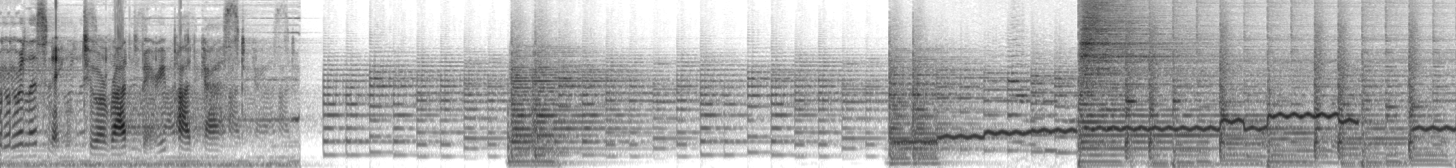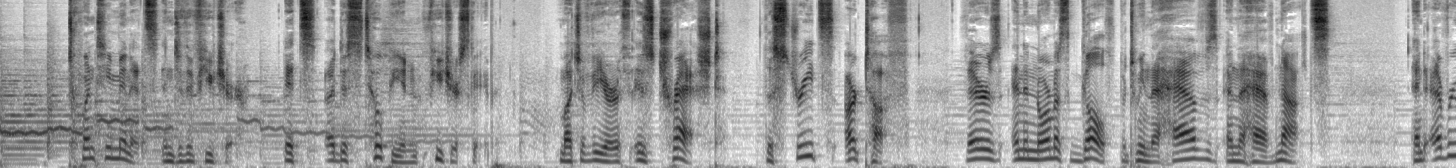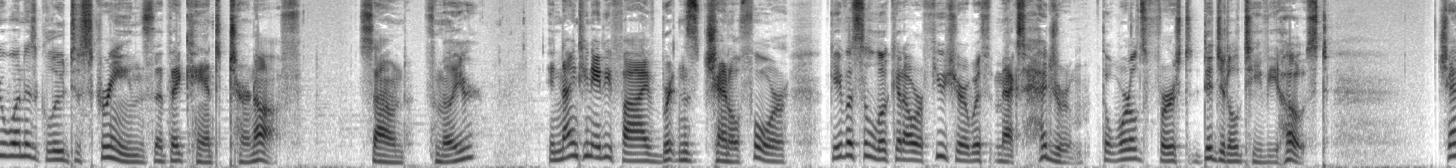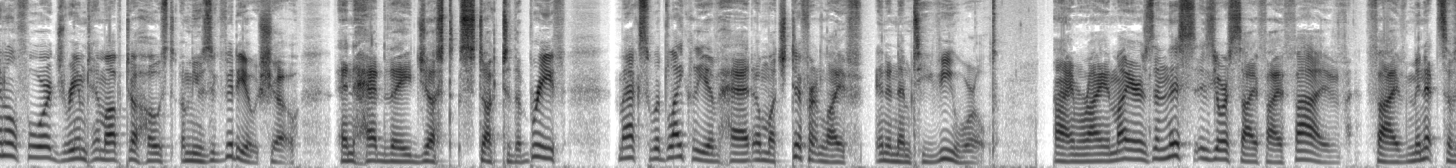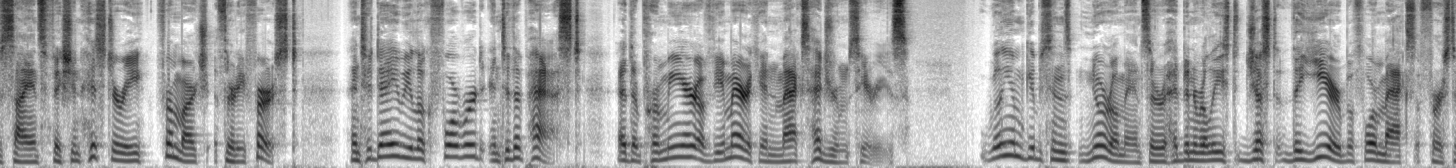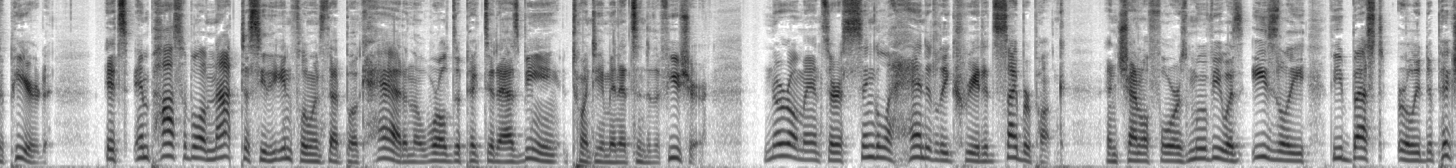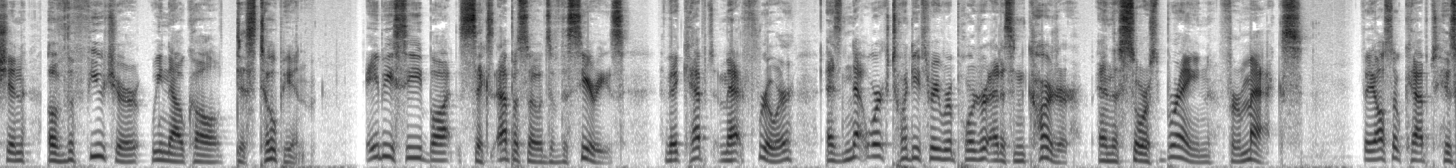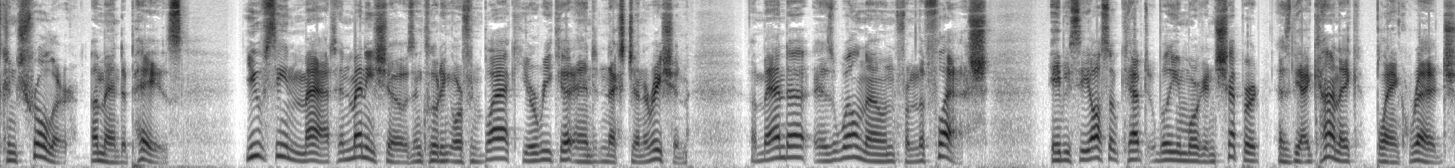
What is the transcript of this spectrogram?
You're listening to a Roddenberry podcast. Twenty minutes into the future. It's a dystopian futurescape. Much of the Earth is trashed. The streets are tough. There's an enormous gulf between the haves and the have nots. And everyone is glued to screens that they can't turn off. Sound familiar? In 1985, Britain's Channel 4 gave us a look at our future with Max Headroom, the world's first digital TV host. Channel 4 dreamed him up to host a music video show, and had they just stuck to the brief, Max would likely have had a much different life in an MTV world. I'm Ryan Myers, and this is your Sci Fi 5, 5 minutes of science fiction history for March 31st. And today we look forward into the past at the premiere of the American Max Headroom series. William Gibson's Neuromancer had been released just the year before Max first appeared. It's impossible not to see the influence that book had on the world depicted as being 20 minutes into the future. Neuromancer single handedly created cyberpunk, and Channel 4's movie was easily the best early depiction of the future we now call dystopian. ABC bought six episodes of the series. They kept Matt Frewer as Network 23 reporter Edison Carter and the source brain for Max. They also kept his controller, Amanda Pays. You've seen Matt in many shows, including Orphan Black, Eureka, and Next Generation. Amanda is well known from The Flash. ABC also kept William Morgan Sheppard as the iconic Blank Reg.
